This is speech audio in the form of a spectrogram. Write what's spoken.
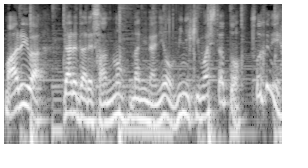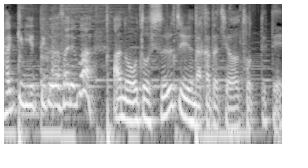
まあ、あるいは誰々さんの何々を見に来ましたと。そういうふうにはっきり言ってくださればあのお通しするというような形をとってて。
